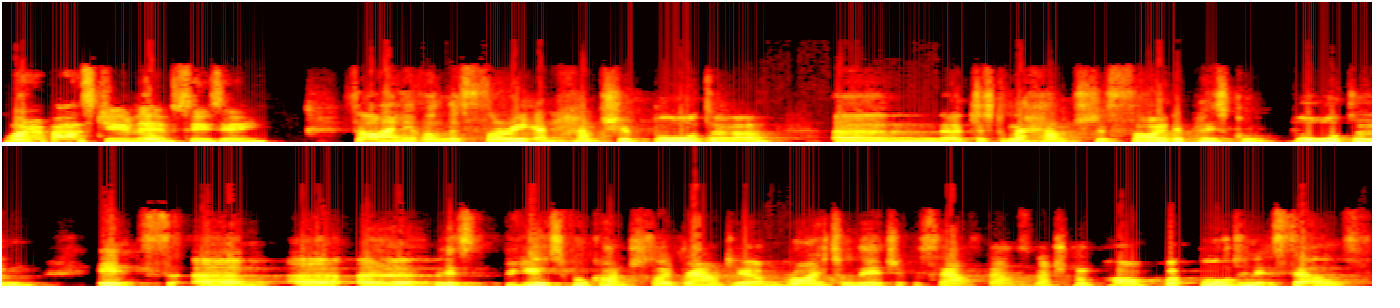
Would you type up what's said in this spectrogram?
Whereabouts do you live, Susie? So I live on the Surrey and Hampshire border, um, just on the Hampshire side, a place called Bordon. It's um, it's beautiful countryside round here. I'm right on the edge of the South Downs National Park, but Bordon itself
